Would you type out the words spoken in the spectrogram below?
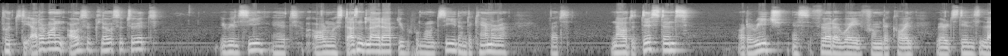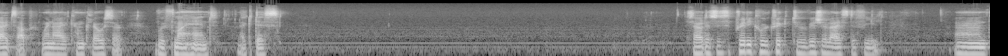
put the other one also closer to it, you will see it almost doesn't light up, you won't see it on the camera, but now the distance or the reach is further away from the coil where it still lights up when I come closer with my hand like this. So this is a pretty cool trick to visualize the field. And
